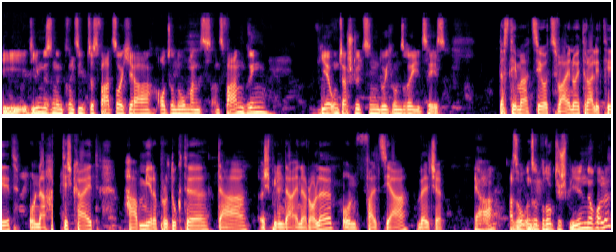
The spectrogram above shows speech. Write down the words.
Die, die müssen im Prinzip das Fahrzeug ja autonom ans, ans Fahren bringen wir unterstützen durch unsere ICs. Das Thema CO2-Neutralität und Nachhaltigkeit, haben Ihre Produkte da, spielen da eine Rolle? Und falls ja, welche? Ja, also unsere Produkte spielen eine Rolle.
